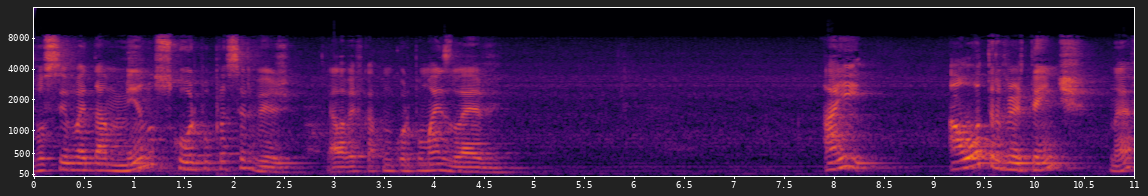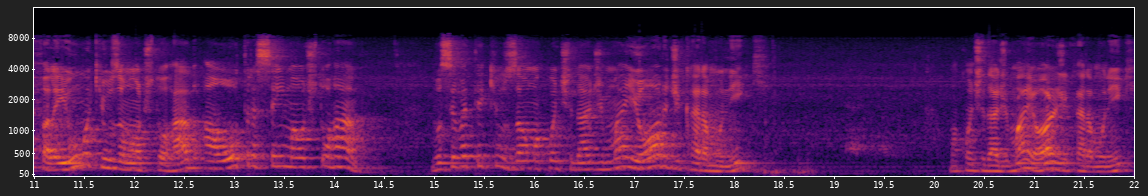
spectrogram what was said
você vai dar menos corpo para a cerveja. Ela vai ficar com um corpo mais leve. Aí, a outra vertente, né? Falei uma que usa malte torrado, a outra sem malte torrado você vai ter que usar uma quantidade maior de caramonique, uma quantidade maior de caramonique,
